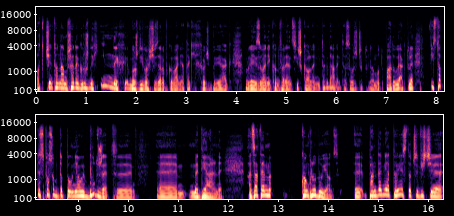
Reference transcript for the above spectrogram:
odcięto nam szereg różnych innych możliwości zarobkowania, takich choćby jak organizowanie konferencji, szkoleń i tak dalej. To są rzeczy, które nam odpadły, a które w istotny sposób dopełniały budżet e, medialny. A zatem konkludując, pandemia to jest oczywiście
